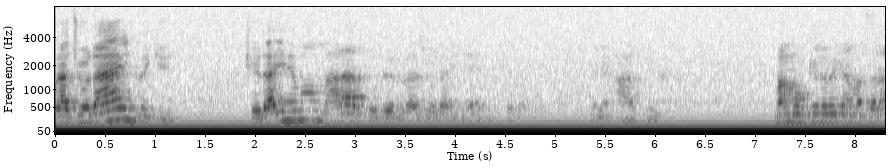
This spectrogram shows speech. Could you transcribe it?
رجلین بگید کلیهما مررت به رجلین یعنی هر من ممکنه بگم مثلا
